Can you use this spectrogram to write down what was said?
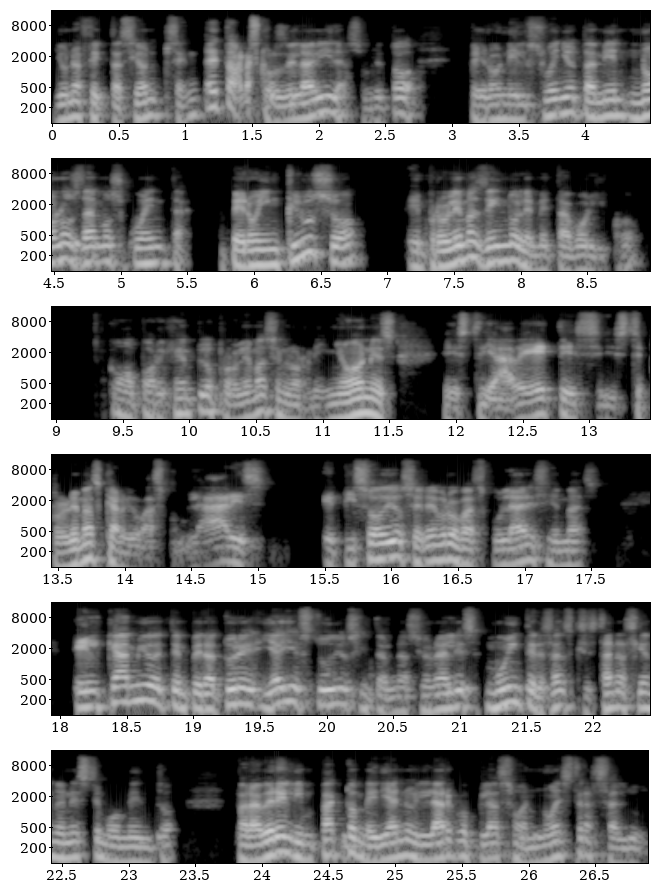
y una afectación pues, en, todas las cosas de la vida, sobre todo, pero en el sueño también no nos damos cuenta, pero incluso en problemas de índole metabólico, como por ejemplo problemas en los riñones, este, diabetes, este, problemas cardiovasculares, episodios cerebrovasculares y demás, el cambio de temperatura, y hay estudios internacionales muy interesantes que se están haciendo en este momento para ver el impacto mediano y largo plazo a nuestra salud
